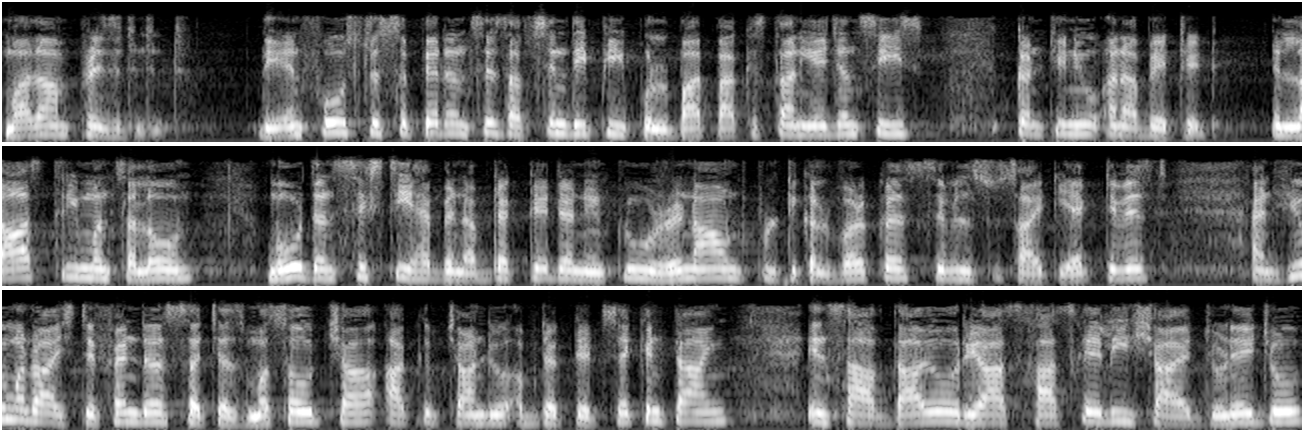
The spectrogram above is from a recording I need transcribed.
Madam President, the enforced disappearances of Sindhi people by Pakistani agencies continue unabated. In the last three months alone, more than 60 have been abducted and include renowned political workers, civil society activists, and human rights defenders such as Masood Shah, Akib Chandio abducted second time, Insaf Dayo, Riaz Khaskheli, Shahid Junejo,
